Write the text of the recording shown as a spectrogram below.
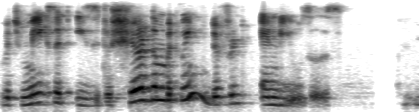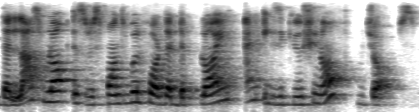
which makes it easy to share them between different end users. The last block is responsible for the deploying and execution of jobs.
